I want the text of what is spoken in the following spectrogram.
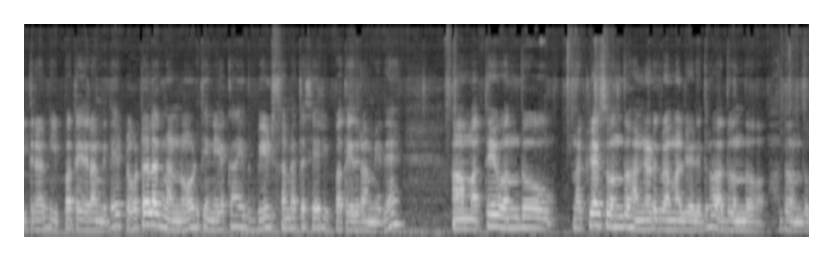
ಇದರಲ್ಲಿ ಇಪ್ಪತ್ತೈದು ಗ್ರಾಮ್ ಇದೆ. ಟೋಟಲ್ ಆಗಿ ನಾನು ನೋಡ್ತೀನಿ. ಯಾಕಂದ್ರೆ ಇದು ಬೀಡ್ ಸಮೇತ ಸೇರಿ ಇಪ್ಪತ್ತೈದು ಗ್ರಾಮ್ ಇದೆ. ಮತ್ತು ಒಂದು ನಕ್ಲೆಸ್ ಒಂದು ಹನ್ನೆರಡು ಗ್ರಾಮಲ್ಲಿ ಹೇಳಿದ್ರು. ಅದೊಂದು ಅದೊಂದು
